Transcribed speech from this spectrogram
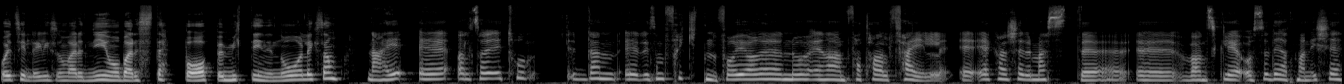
og i tillegg liksom være ny og bare steppe opp midt inni noe, liksom. Nei, eh, altså jeg tror den eh, liksom frykten for å gjøre noe, en eller annen fatal feil er, er kanskje det mest eh, vanskelige. Også det at man ikke,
